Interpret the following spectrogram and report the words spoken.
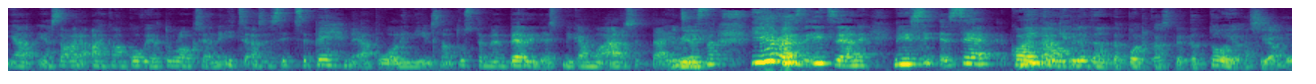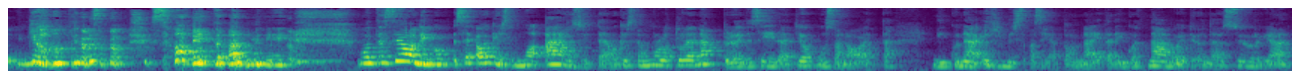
ja, ja saada aikaan kovia tuloksia, niin itse asiassa sit se pehmeä puoli niin sanotusti, tämmöinen perinteisesti, mikä mua ärsyttää itse asiassa niin. hirveästi itseäni, niin se, se koetaankin... Niin pidetään tätä podcastia, että toi asia muuttuu. Joo, soitan niin. Mutta se on niinku, se oikeasti mua ärsyttää. Oikeastaan mulla tulee näppylöitä siitä, että joku sanoo, että niin kuin nämä ihmisasiat on näitä, niin kuin, että nämä voi työntää syrjään.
